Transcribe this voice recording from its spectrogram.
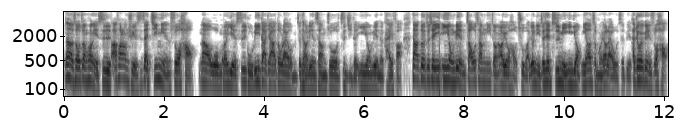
那个时候状况也是阿发浪曲也是在今年说好，那我们也是鼓励大家都来我们这条链上做自己的应用链的开发。那对这些应用链招商，你总要有好处吧？就你这些知名应用，你要怎么要来我这边？他就会跟你说，好，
